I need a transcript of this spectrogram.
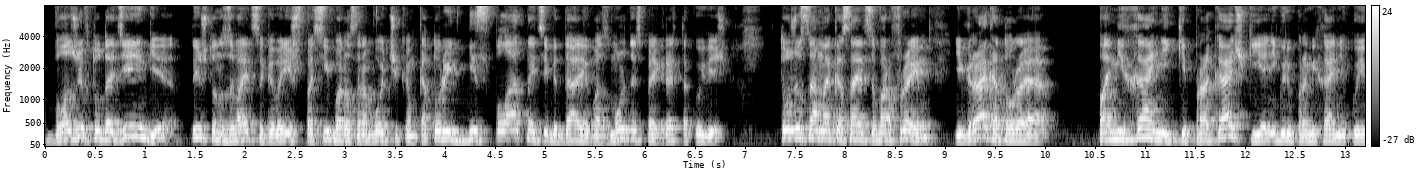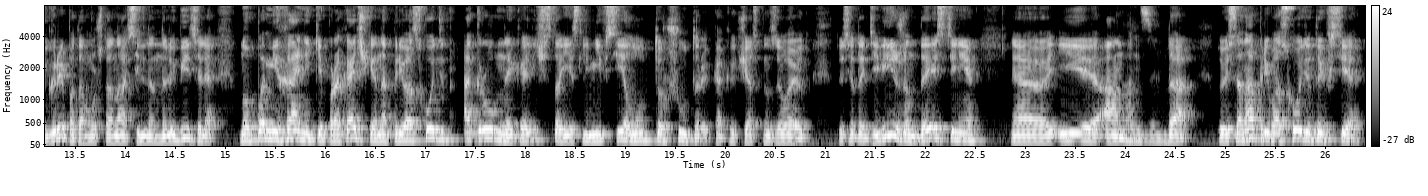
Вложив туда деньги, ты, что называется, говоришь спасибо разработчикам, которые бесплатно тебе дали возможность поиграть в такую вещь. То же самое касается Warframe. Игра, которая по механике прокачки, я не говорю про механику игры, потому что она сильно на любителя, но по механике прокачки она превосходит огромное количество, если не все лутер-шутеры, как их сейчас называют. То есть это Division, Destiny э, и Anthem. Да. То есть она превосходит их все.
